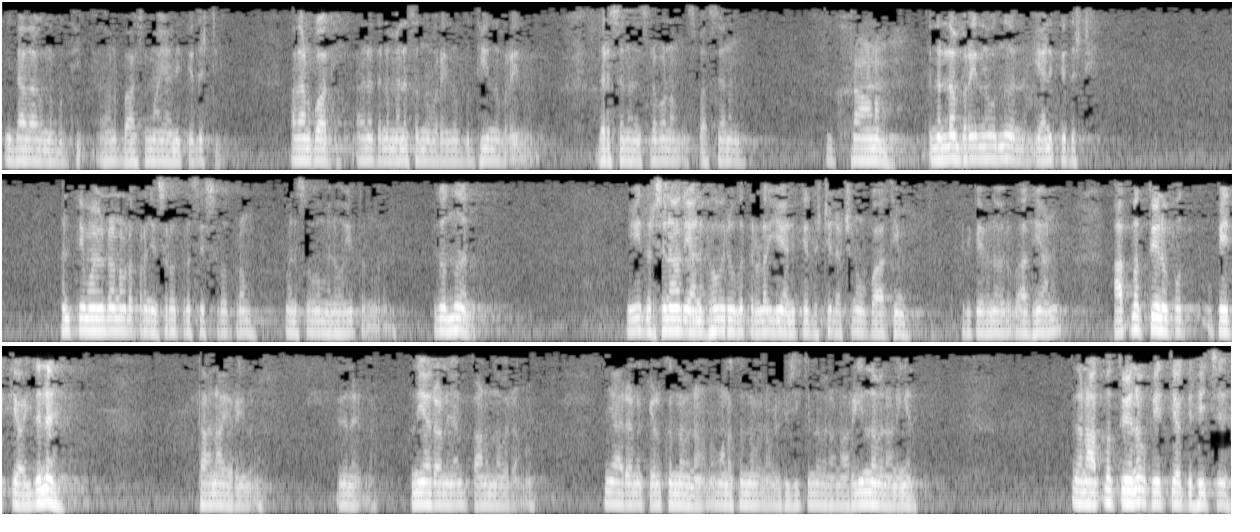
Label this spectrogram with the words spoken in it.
ഇല്ലാതാകുന്ന ബുദ്ധി. അതാണ് ബാഹ്യമായ അനിത്യദൃഷ്ടി. അതാണ് ഉപാധി. അതിനെ തന്നെ മനസ്സെന്ന് പറയുന്നു ബുദ്ധി എന്ന് പറയുന്നു. ദർശനം ശ്രവണം സ്പർശനം ഘ്രാണം എന്നെല്ലാം പറയുന്ന ഒന്ന് തന്നെ ഈ അനിത്യദൃഷ്ടി. അനിത്യമായോണ്ടാണ് അവിടെ പറഞ്ഞത് ശ്രോത്രസ്യ ശ്രോത്രം മനസ്സോ മനോയത്ത് എന്ന് പറഞ്ഞു ഇതൊന്നു തന്നെ ഈ ദർശനാദി അനുഭവ രൂപത്തിലുള്ള ഈ അനിത്യദൃഷ്ടി ലക്ഷണ ഉപാധ്യം ഇത് കേവലം ഒരു ഉപാധിയാണ്. ആത്മത്വന ഉപേത്യ ഇതിനെ താനായി അറിയുന്നു. ഇതിനെയല്ല നീ ആരാണ്? ഞാൻ കാണുന്നവരാണ്. നീ ആരാണ്? കേൾക്കുന്നവനാണ് മണക്കുന്നവനാണ് രുചിക്കുന്നവനാണ് അറിയുന്നവനാണ് ഇങ്ങനെ. ഇതാണ് ആത്മത്വേന ഉപേത്യ ഗ്രഹിച്ച്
